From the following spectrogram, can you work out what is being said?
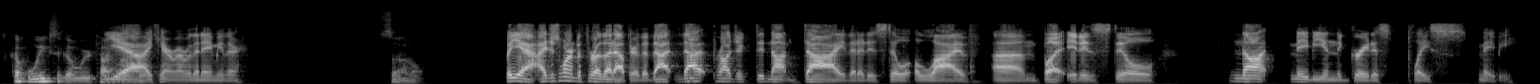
It's a couple weeks ago we were talking Yeah, I can't remember the name either. So But yeah, I just wanted to throw that out there that that, that project did not die, that it is still alive. Um, but it is still not maybe in the greatest place, maybe.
